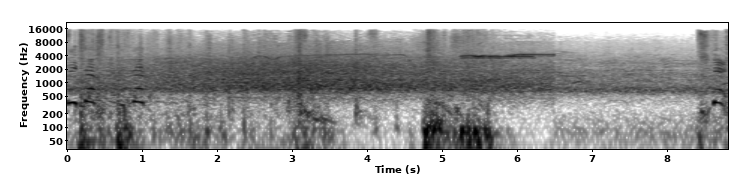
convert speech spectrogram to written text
Be driven. Be driven. Get it.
